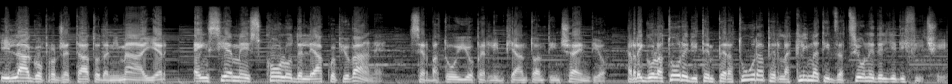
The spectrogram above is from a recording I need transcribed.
Il lago progettato da Niemeyer è insieme scolo delle acque piovane, serbatoio per l'impianto antincendio, regolatore di temperatura per la climatizzazione degli edifici.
